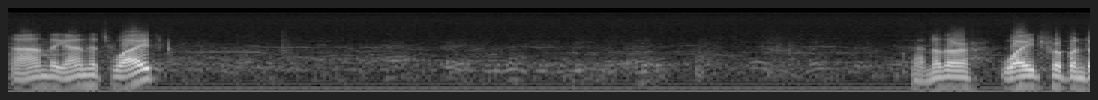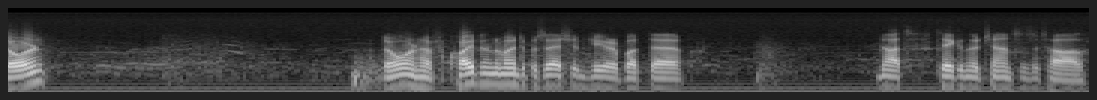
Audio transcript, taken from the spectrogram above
and again it's wide. Another wide for Bundoran. Bundoran have quite an amount of possession here, but uh, not taking their chances at all.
